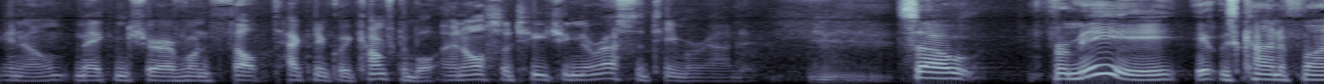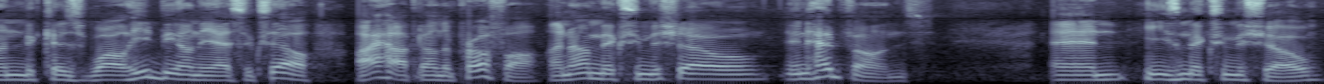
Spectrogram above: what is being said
you know, making sure everyone felt technically comfortable and also teaching the rest of the team around it. So for me, it was kind of fun because while he'd be on the S6L, I hopped on the profile and I'm mixing the show in headphones. And he's mixing the show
